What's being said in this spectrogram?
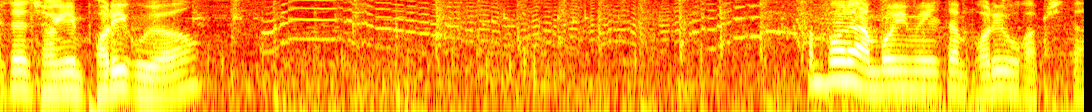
일단 저긴 버리고요. 한 번에 안 보이면 일단 버리고 갑시다.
